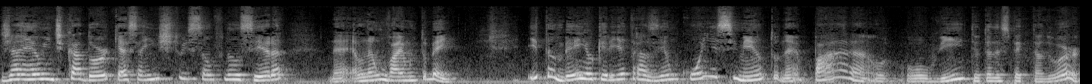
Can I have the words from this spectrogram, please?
já é um indicador que essa instituição financeira né, ela não vai muito bem. E também eu queria trazer um conhecimento né, para o, o ouvinte, o telespectador,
